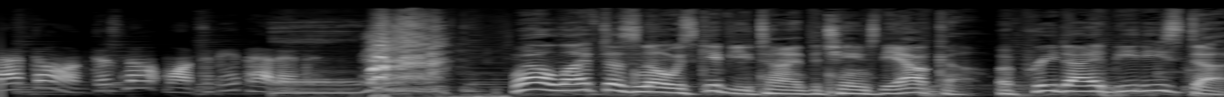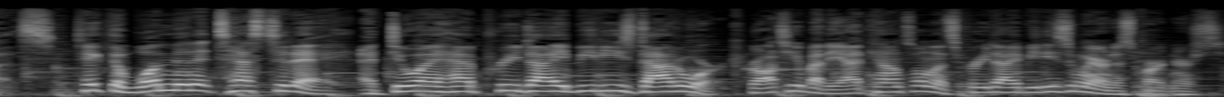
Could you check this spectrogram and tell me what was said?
That dog does not want to be petted. Well, life doesn't always give you time to change the outcome, but prediabetes does. Take the one minute test today at doihaveprediabetes.org. Brought to you by the Ad Council and its prediabetes awareness partners.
